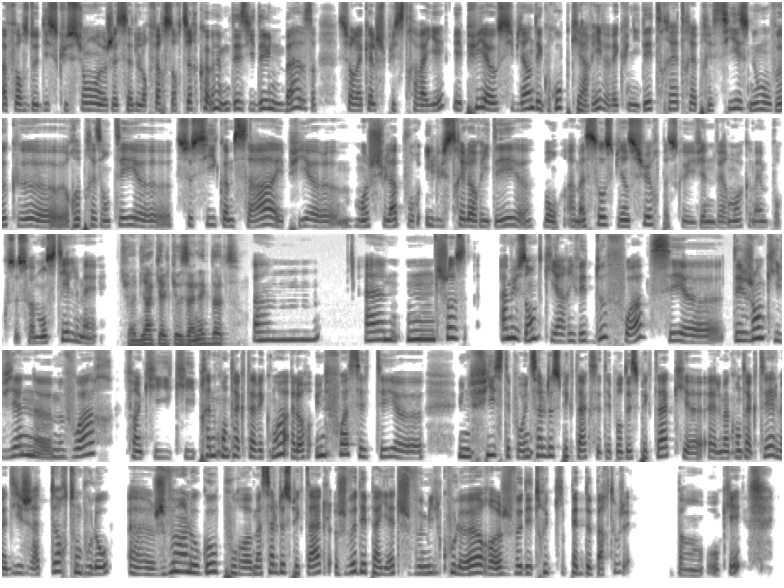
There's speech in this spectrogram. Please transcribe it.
à force de discussion, j'essaie de leur faire sortir quand même des idées, une base sur laquelle je puisse travailler. Et puis il y a aussi bien des groupes qui arrivent avec une idée très très précise. Nous on veut que présenter euh, ceci comme ça et puis euh, moi je suis là pour illustrer leur idée euh, bon à ma sauce bien sûr parce qu'ils viennent vers moi quand même pour que ce soit mon style mais tu as bien quelques anecdotes une chose amusante qui est arrivée deux fois c'est des gens qui viennent me voir enfin qui, qui prennent contact avec moi. Alors une fois c'était une fille, c'était pour une salle de spectacle, c'était pour des spectacles. Elle m'a contacté, elle m'a dit j'adore ton boulot. Euh, je veux un logo pour euh, ma salle de spectacle, je veux des paillettes, je veux mille couleurs, euh, je veux des trucs qui pètent de partout. Ben ok.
